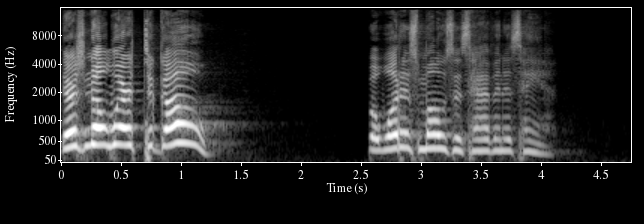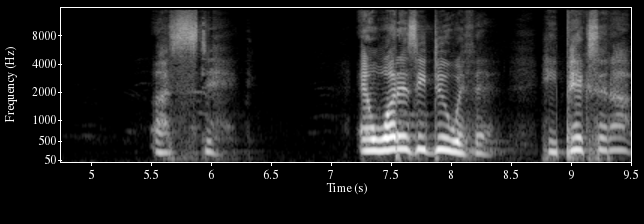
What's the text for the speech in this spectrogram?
There's nowhere to go. But what does Moses have in his hand? A stick. And what does he do with it? He picks it up,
